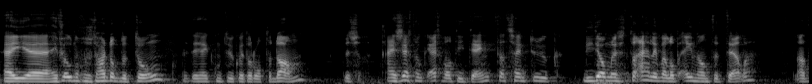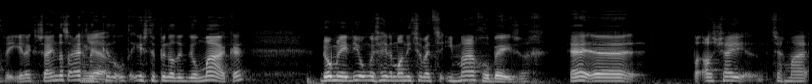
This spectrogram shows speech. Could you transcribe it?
Hij eh, heeft ook nog eens het hart op de tong. Hij komt natuurlijk uit Rotterdam. Dus hij zegt ook echt wat hij denkt. Dat zijn natuurlijk, die dominees zijn toch eigenlijk wel op één hand te tellen. Laten we eerlijk zijn. Dat is eigenlijk het, het eerste punt dat ik wil maken. Dominee de Jong is helemaal niet zo met zijn imago bezig. Hè, eh, als jij zeg maar,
